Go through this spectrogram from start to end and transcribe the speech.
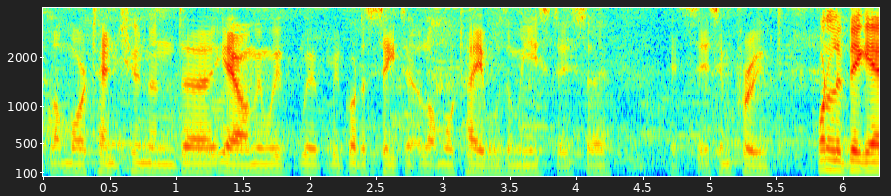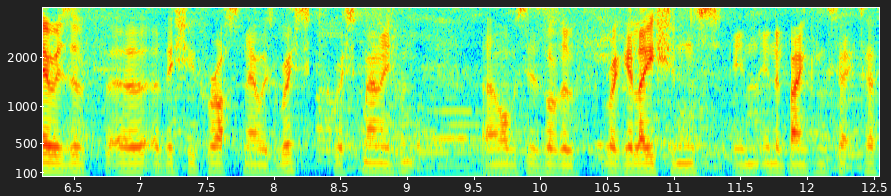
a lot more attention, and uh, yeah, I mean we've, we've, we've got a seat at a lot more tables than we used to. So it's, it's improved. One of the big areas of, uh, of issue for us now is risk, risk management. Um, obviously, there's a lot of regulations in, in the banking sector.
